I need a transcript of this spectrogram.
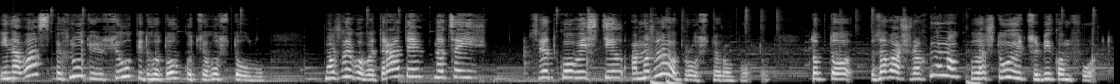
і на вас спихнуть усю підготовку цього столу. Можливо, витрати на цей святковий стіл, а можливо, просто роботу. Тобто, за ваш рахунок влаштують собі комфорт.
